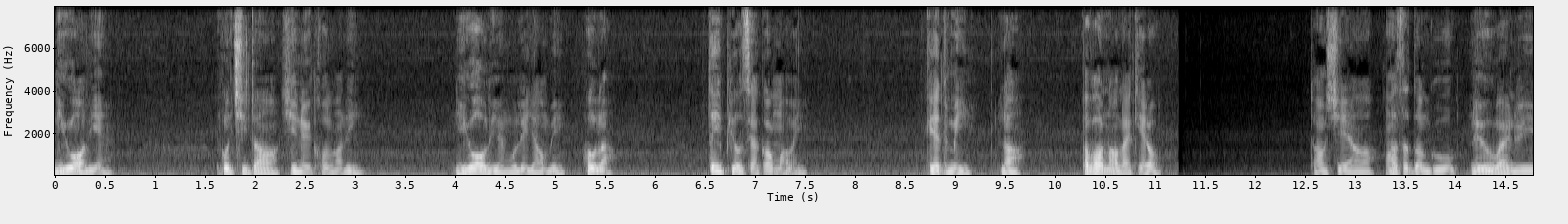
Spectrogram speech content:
နယူးအော်လီယန်ကွန်ချီတာရင်တွေခေါ်လာသည်နယူးအော်လီယန်ကိုလေရောက်မေးဟုတ်လားတိတ်ပျော်စရာကောင်းပါပဲကဲသမီးလာဘာဘောက်နောက်လိုက်ခဲ့ရော1853ခုနေဦးပိုင်းတွင်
